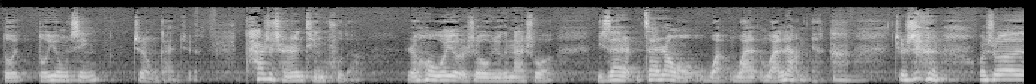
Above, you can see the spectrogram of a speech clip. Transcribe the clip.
多多用心，这种感觉。他是承认挺苦的，然后我有的时候我就跟他说，你再再让我晚晚晚两年，就是我说。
